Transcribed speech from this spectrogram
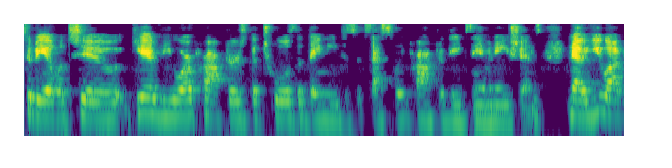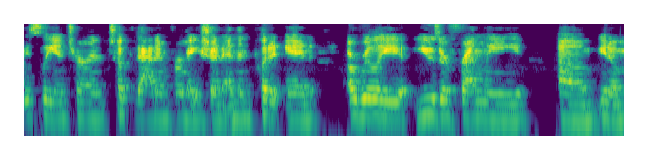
to be able to give your proctors the tools that they need to successfully proctor the examinations. Now, you obviously in turn took that information and then put it in a really user friendly, um, you know,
